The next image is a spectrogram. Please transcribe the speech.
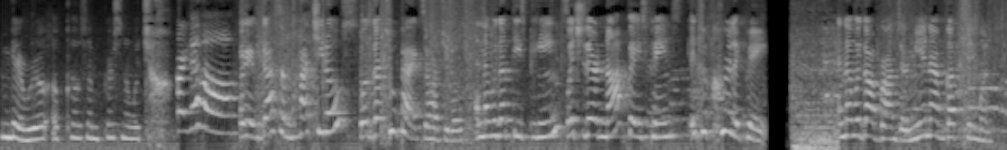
I'm getting real up close and personal with y'all. Alright, get home. Okay, we got some hot Cheetos. Well, we got two packs of hot Cheetos. And then we got these paints, which they're not face paints. It's acrylic paint. And then we got bronzer. Me and Nat got the same one.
